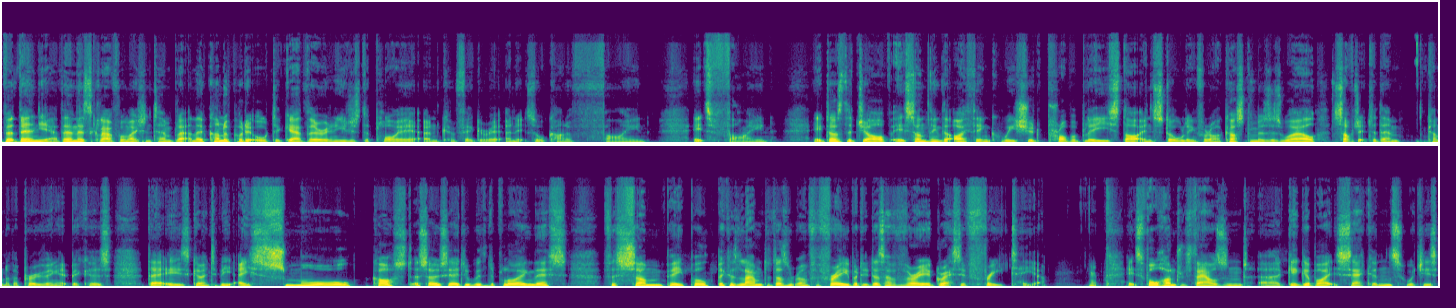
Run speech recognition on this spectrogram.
but then, yeah, then there's the CloudFormation template, and they've kind of put it all together, and you just deploy it and configure it, and it's all kind of fine. It's fine. It does the job. It's something that I think we should probably start installing for our customers as well, subject to them kind of approving it, because there is going to be a small cost associated with deploying this for some people, because Lambda doesn't run for free, but it does have a very aggressive free tier. It's 400,000 uh, gigabyte seconds, which is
